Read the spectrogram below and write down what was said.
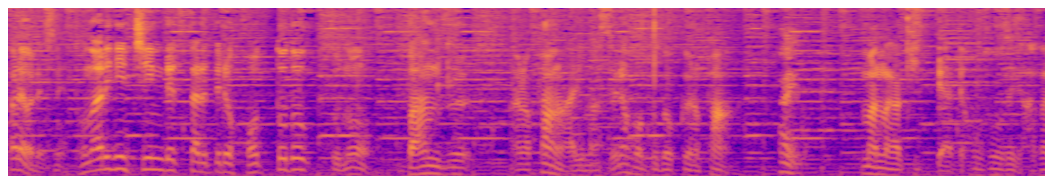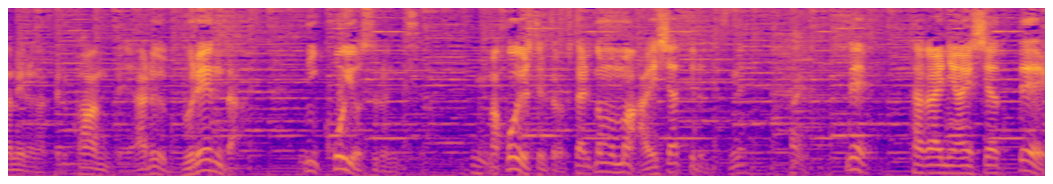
彼はですね隣に陳列されているホットドッグのバンズあのパンありますよねホットドッグのパンはい。真ん中切ってあってソーセージ挟めるようになってるパンであるブレンダーに恋をするんですよ、うんまあ、恋をしてると2人ともまあ愛し合ってるんですねはい。で互いに愛し合って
